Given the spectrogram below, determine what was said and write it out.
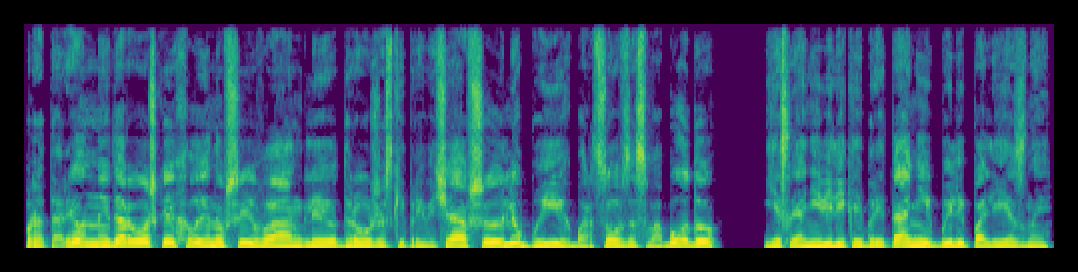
протаренной дорожкой, хлынувшие в Англию, дружески привечавшую любых борцов за свободу, если они Великой Британии были полезны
